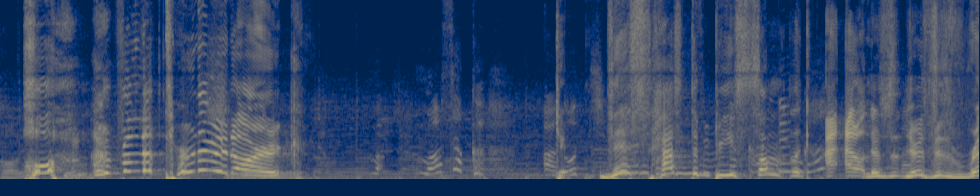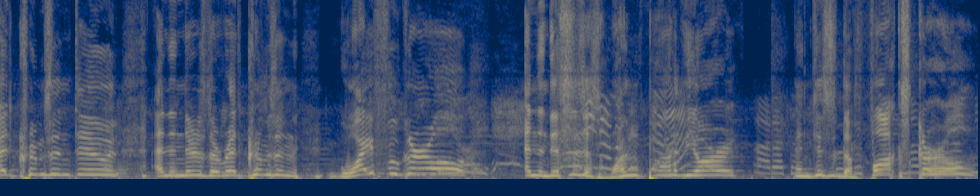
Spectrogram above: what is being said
Oh, from the tournament arc! This has to be some like I, I, don't. There's there's this red crimson dude, and then there's the red crimson waifu girl, and then this is just one part of the arc, and this is the fox girl.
